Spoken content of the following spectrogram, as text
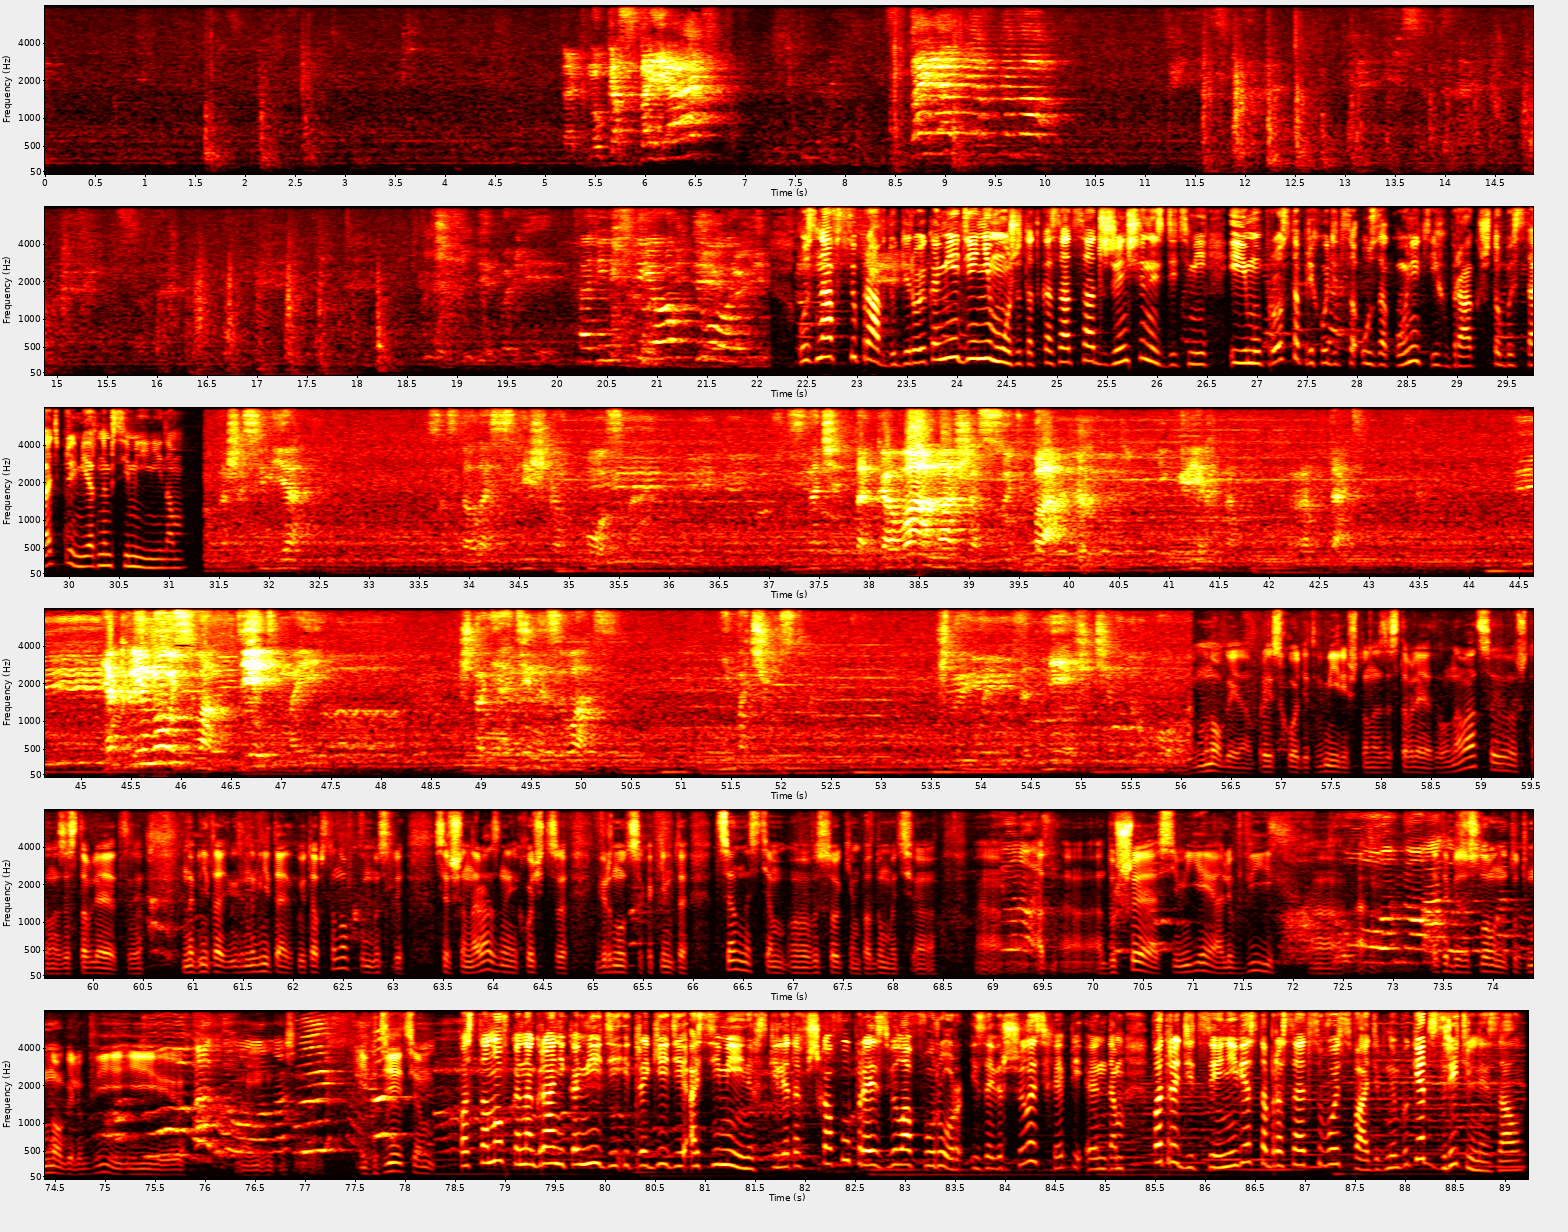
Так, ну-ка стоять! Стоять, я сказал! Один из трех твой. Узнав всю правду, герой комедии не может отказаться от женщины с детьми, и ему просто приходится узаконить их брак, чтобы стать примерным семьянином. Наша семья создалась слишком поздно. Значит, такова наша судьба. И грех нам роптать. Я клянусь вам, дети мои, что ни один из вас не почувствует, что его любят меньше, чем другого. Многое происходит в мире, что нас заставляет волноваться, что нас заставляет э, нагнетать, нагнетает какую-то обстановку, мысли совершенно разные. Хочется вернуться к каким-то ценностям э, высоким, подумать э, э, о, о душе, о семье, о любви. Э, о- Это, безусловно, тут много любви и, э, и к детям, Постановка на грани комедии и трагедии о семейных скелетах в шкафу произвела фурор и завершилась хэппи-эндом. По традиции невеста бросает свой свадебный букет в зрительный зал.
